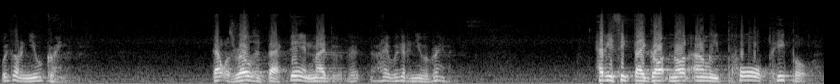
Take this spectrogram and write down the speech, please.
we've got a new agreement. That was relevant back then, maybe, hey, we've got a new agreement. How do you think they got not only poor people,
